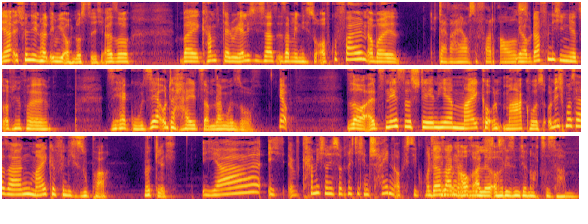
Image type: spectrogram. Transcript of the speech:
Ja, ich finde ihn halt irgendwie auch lustig. Also bei Kampf der Reality Stars ist er mir nicht so aufgefallen, aber Da war er auch sofort raus. ja, aber da finde ich ihn jetzt auf jeden Fall sehr gut, sehr unterhaltsam, sagen wir so. ja. So, als nächstes stehen hier Maike und Markus. Und ich muss ja sagen, Maike finde ich super. Wirklich. Ja, ich kann mich noch nicht so richtig entscheiden, ob ich sie gut Und da finde sagen auch alle, oh, die sind ja noch zusammen.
